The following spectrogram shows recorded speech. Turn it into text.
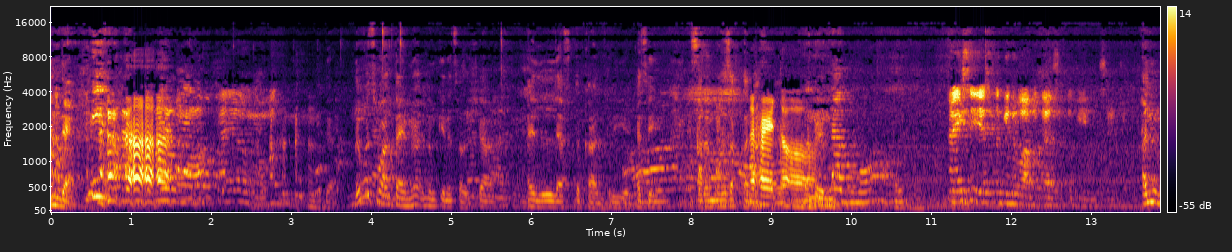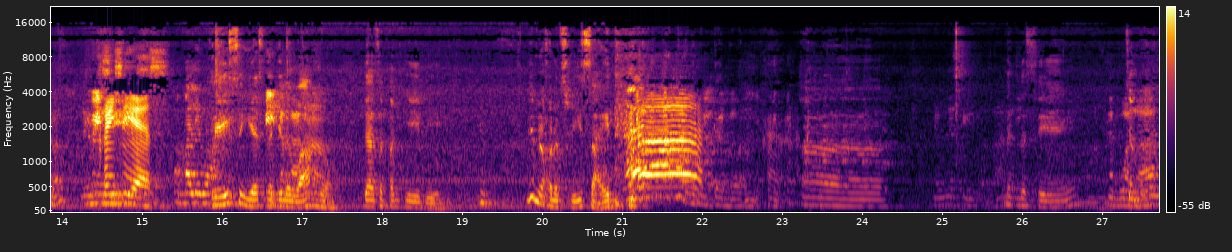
Hindi. There was one time nga, nung kinasal siya, I left the country eh, kasi parang nasaktan Na-hurt, ako. oo. Na-hurt. Love mo. Crazy yes na ginawa mo dahil sa pag-ibig. Ano na? Crazy yes. Crazy yes na ginawa ko dahil sa pag-ibig. Hindi naman ako nag-suicide. Ah! Ah, naglasing. Nagwala.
